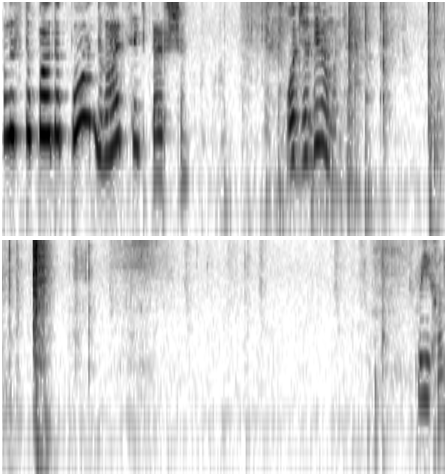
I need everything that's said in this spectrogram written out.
листопада по 21. Отже, дивимося. Поїхали.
